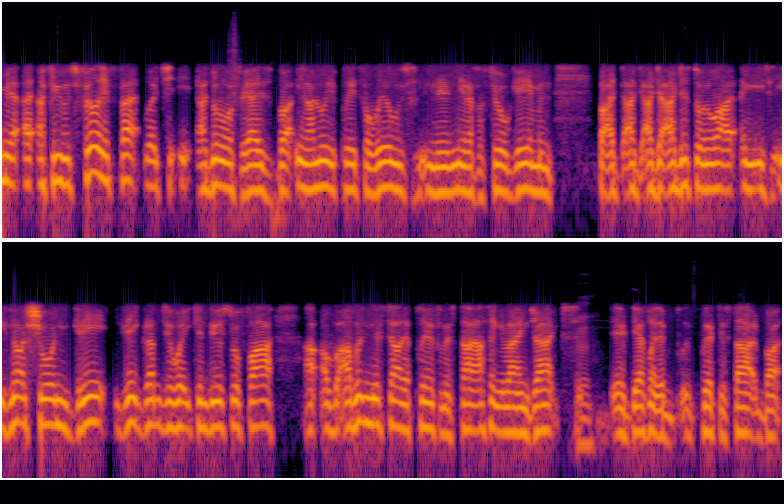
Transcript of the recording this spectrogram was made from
mean, if he was fully fit, which I don't know if he is, but you know, I know he played for Wales in the, a full game, and but I, I, I just don't know. He's, he's not shown great great glimpses of what he can do so far. I, I, I wouldn't necessarily play him from the start. I think Ryan Jack's mm. uh, definitely the player to start, but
